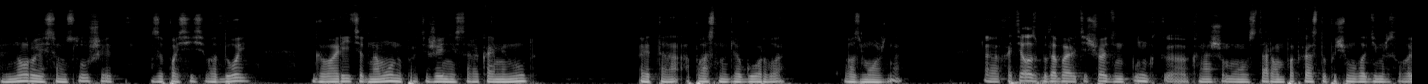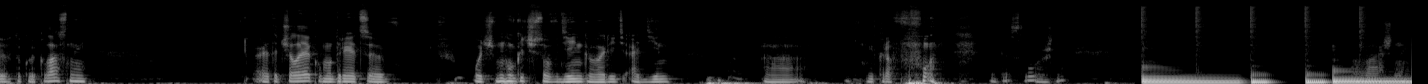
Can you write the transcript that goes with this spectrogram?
Эльнору, если он слушает, запасись водой, говорить одному на протяжении 40 минут – это опасно для горла, возможно. Э, хотелось бы добавить еще один пункт э, к нашему старому подкасту «Почему Владимир Соловьев такой классный». Этот человек умудряется очень много часов в день говорить один э, в микрофон. Это сложно. Важный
